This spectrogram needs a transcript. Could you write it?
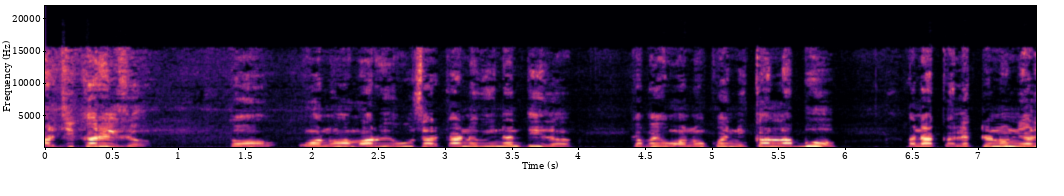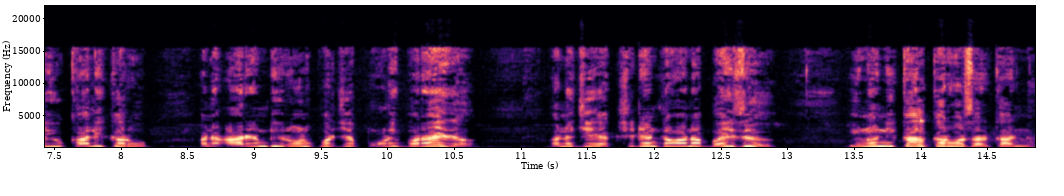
અરજી કરી છે. તો આનું અમારું એવું સરકારને વિનંતી છે કે ભાઈ આનો કોઈ નિકાલ લાવવો અને આ કલેક્ટરનું નેળિયું ખાલી કરવું અને આરએમડી રોડ ઉપર જે પાણી ભરાય છે અને જે એક્સિડન્ટ થવાના ભય છે, એનો નિકાલ કરવો સરકારને.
